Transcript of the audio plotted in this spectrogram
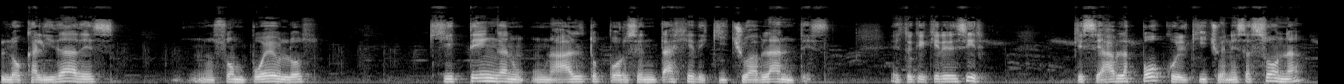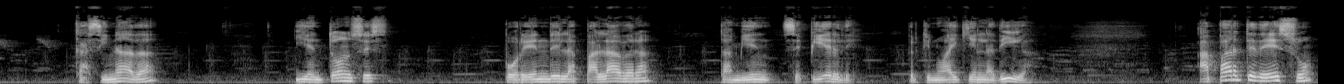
localidades, no son pueblos que tengan un alto porcentaje de quichua hablantes. ¿Esto qué quiere decir? Que se habla poco el quichua en esa zona, casi nada, y entonces, por ende, la palabra también se pierde, porque no hay quien la diga. Aparte de eso,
